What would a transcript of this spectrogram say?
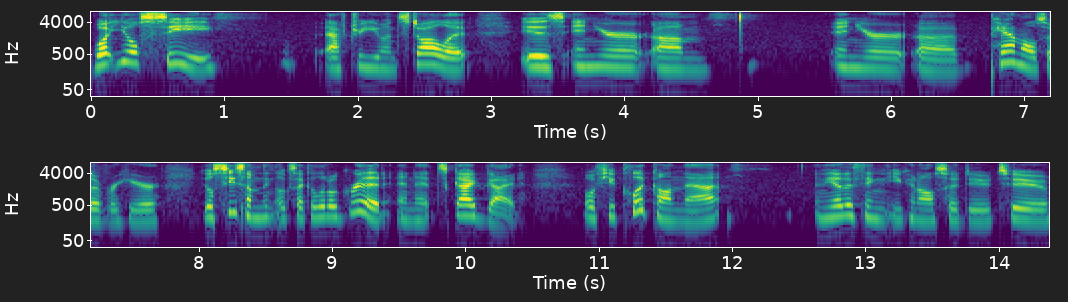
What you'll see after you install it is in your um, in your uh, panels over here, you'll see something that looks like a little grid and it's GuideGuide. Well, if you click on that, and the other thing that you can also do too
